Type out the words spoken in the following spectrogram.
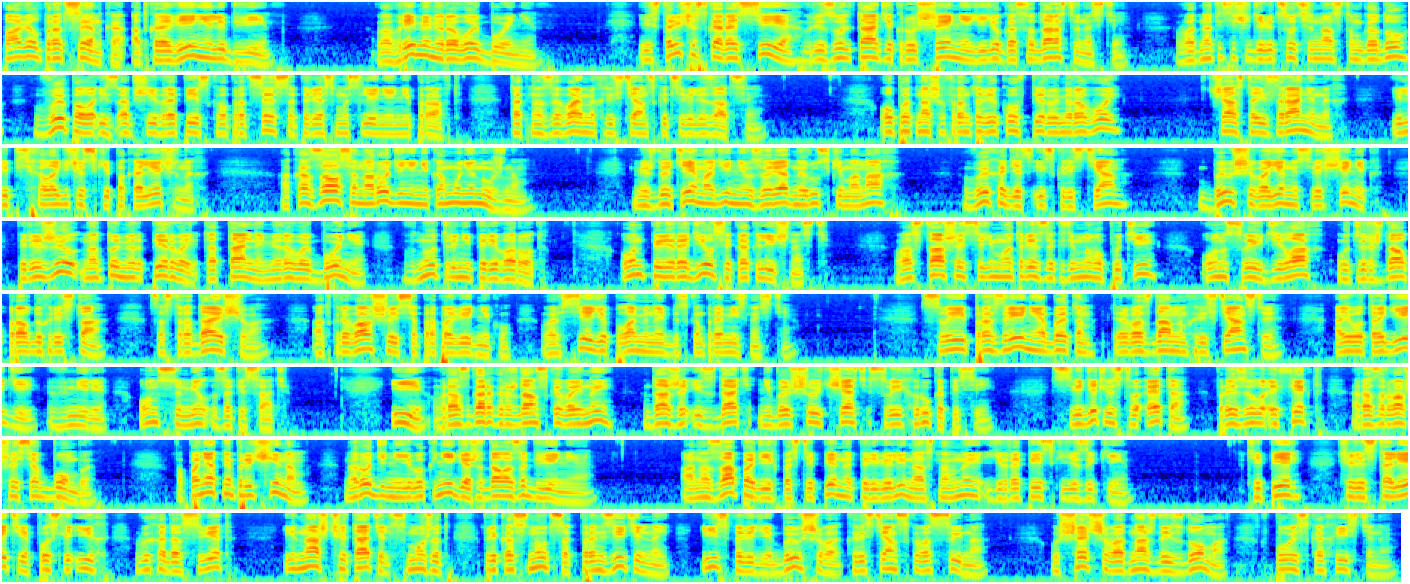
Павел Проценко. Откровение любви. Во время мировой бойни. Историческая Россия в результате крушения ее государственности в 1917 году выпала из общеевропейского процесса переосмысления неправд, так называемой христианской цивилизации. Опыт наших фронтовиков Первой мировой, часто израненных или психологически покалеченных, оказался на родине никому не нужным. Между тем, один неузарядный русский монах, выходец из крестьян, бывший военный священник, пережил на той мир первой тотальной мировой бойне внутренний переворот. Он переродился как личность. В оставшийся ему отрезок земного пути он в своих делах утверждал правду Христа, сострадающего, открывавшуюся проповеднику во всей ее пламенной бескомпромиссности. Свои прозрения об этом первозданном христианстве, о его трагедии в мире он сумел записать. И в разгар гражданской войны даже издать небольшую часть своих рукописей. Свидетельство это произвело эффект разорвавшейся бомбы. По понятным причинам на родине его книги ожидало забвения, а на Западе их постепенно перевели на основные европейские языки. Теперь, через столетия после их выхода в свет, и наш читатель сможет прикоснуться к пронзительной исповеди бывшего крестьянского сына, ушедшего однажды из дома в поисках истины.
